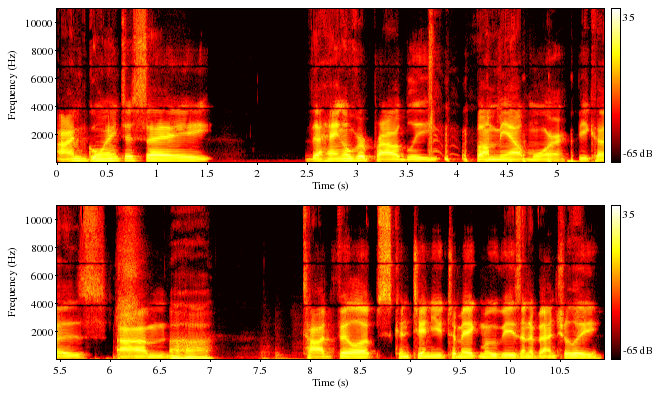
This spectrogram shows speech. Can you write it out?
I'm going to say The Hangover probably bummed me out more because um, Uh huh. Todd Phillips continued to make movies and eventually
